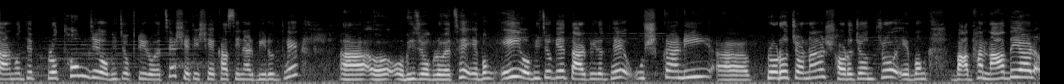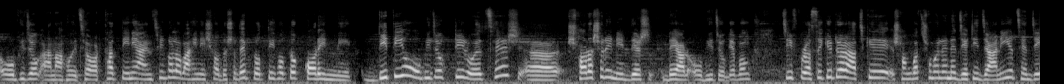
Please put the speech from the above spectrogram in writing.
তার মধ্যে প্রথম যে অভিযোগটি রয়েছে, সেটি শেখ হাসিনার বিরুদ্ধে অভিযোগ রয়েছে এবং এই অভিযোগে তার বিরুদ্ধে উস্কানি প্ররোচনা, ষড়যন্ত্র এবং বাধা না দেওয়ার অভিযোগ আনা হয়েছে। অর্থাৎ তিনি আইনশৃঙ্খলা বাহিনীর সদস্যদের প্রতিহত করেননি। দ্বিতীয় অভিযোগটি রয়েছে সরাসরি নির্দেশ দেওয়ার অভিযোগ এবং চিফ প্রসিকিউটর আজকে সংবাদ সম্মেলনে যেটি জানিয়েছেন যে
